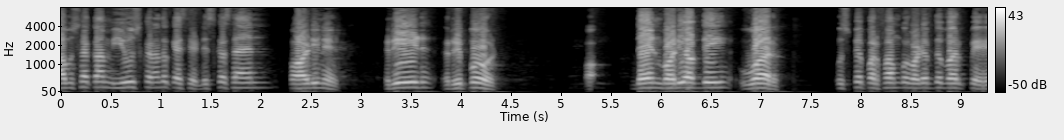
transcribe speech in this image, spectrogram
अब उसका काम यूज़ करना तो कैसे? Discuss and coordinate read report then body of the work उस पर परफॉर्म करो बॉडी ऑफ़ द वर्क पे।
